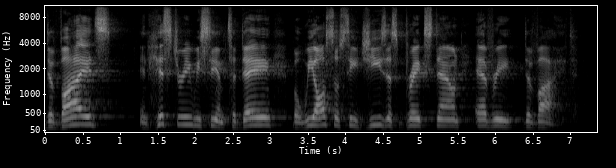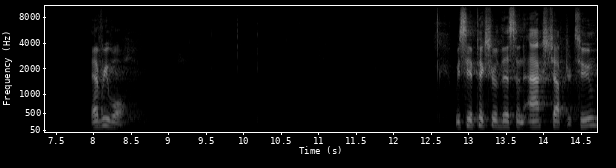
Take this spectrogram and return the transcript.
divides in history, we see them today, but we also see Jesus breaks down every divide, every wall. We see a picture of this in Acts chapter 2.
